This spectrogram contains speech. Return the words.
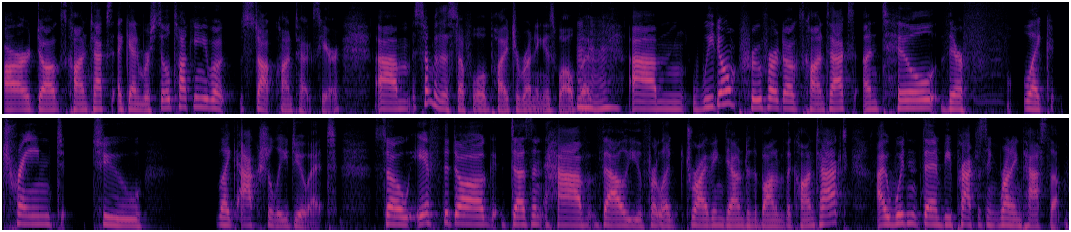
our dog's contacts. Again, we're still talking about stop contacts here. Um, some of the stuff will apply to running as well, but um, we don't proof our dog's contacts until they're f- like trained to like actually do it. So if the dog doesn't have value for like driving down to the bottom of the contact, I wouldn't then be practicing running past them.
